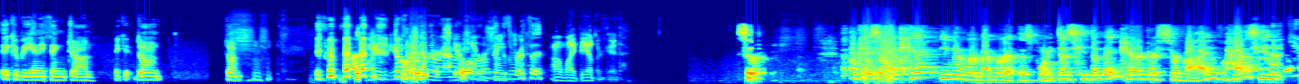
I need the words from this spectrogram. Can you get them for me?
It could be anything, John. It could, don't don't Well, he- he don't was go down the rabbit hole. I don't think it's worth it. Unlike the other kid. So, okay, so I can't even remember at this point. Does he, the main character survive? How does he? He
